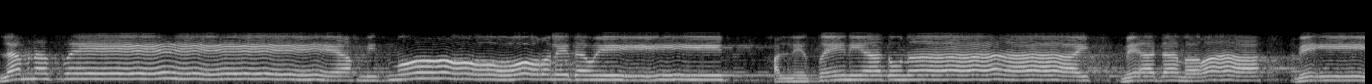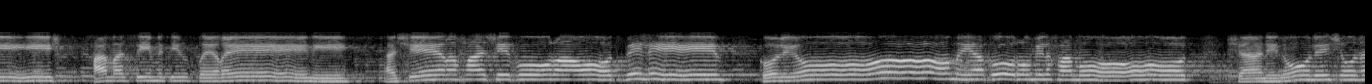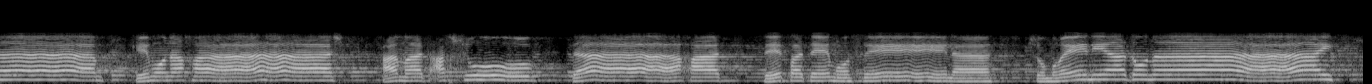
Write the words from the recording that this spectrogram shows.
لم نصيح مزمور لداويد حلصيني دوناي مئة مرة مئيش حمسي متين صيريني أشير حاشب ورعوت بليف كل يوم يغور من الحموت שאננו לשונם כמו נחש, חמת עכשוב תחת שפתם עושה שומרני אדוני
